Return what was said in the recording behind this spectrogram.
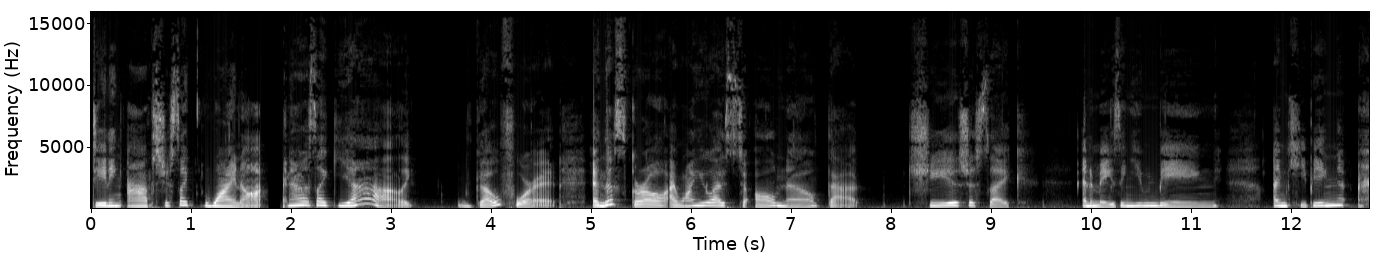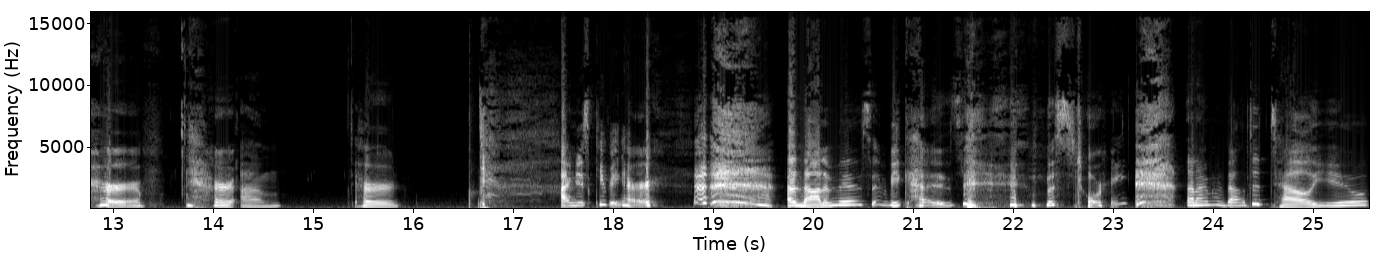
dating apps, just like, why not? And I was like, yeah, like, go for it. And this girl, I want you guys to all know that she is just like an amazing human being. I'm keeping her, her, um, her, I'm just keeping her anonymous because the story that I'm about to tell you,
